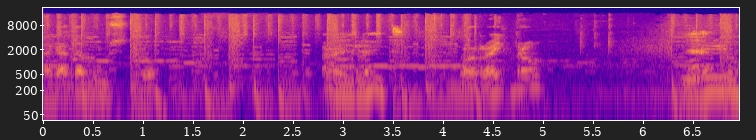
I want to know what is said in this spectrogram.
I got that boost, bro. Alright. Alright. Alright, bro. Yeah, bro.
